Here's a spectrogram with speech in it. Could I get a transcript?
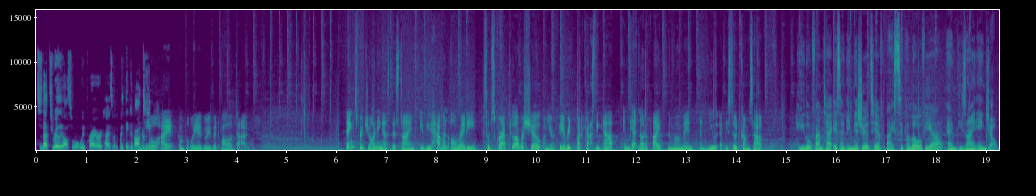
So that's really also what we prioritize when we think about Wonderful. team. I completely agree with all of that. Thanks for joining us this time. If you haven't already, subscribe to our show on your favorite podcasting app and get notified the moment a new episode comes out. Halo Femtech is an initiative by Cyclovia and Design Angel.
